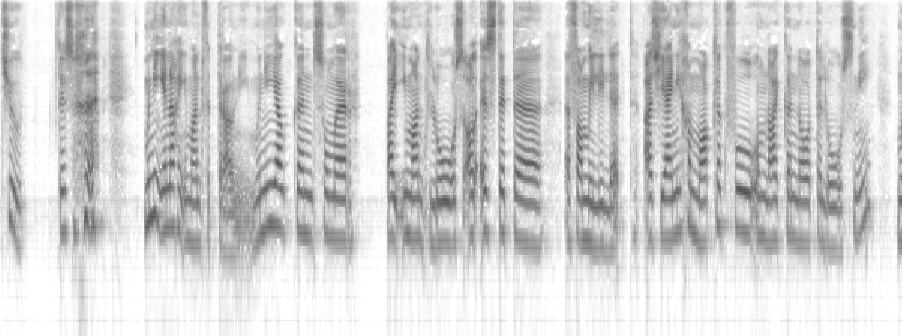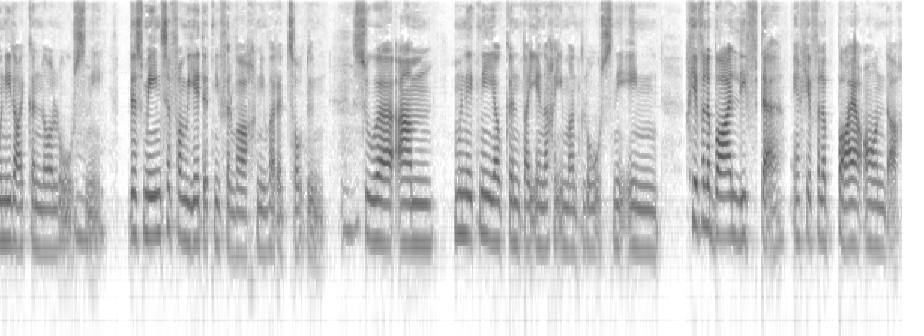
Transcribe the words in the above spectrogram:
Tjoe, dis moenie enige iemand vertrou nie. Moenie jou kind sommer by iemand los al is dit 'n 'n familielid. As jy nie gemaklik voel om daai kind daar te los nie, moenie daai kind daar los hmm. nie. Dis mense van wie jy dit nie verwag nie wat dit sal doen. Hmm. So, um moenie net nie jou kind by enige iemand los nie en gee hulle baie liefde en gee hulle baie aandag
